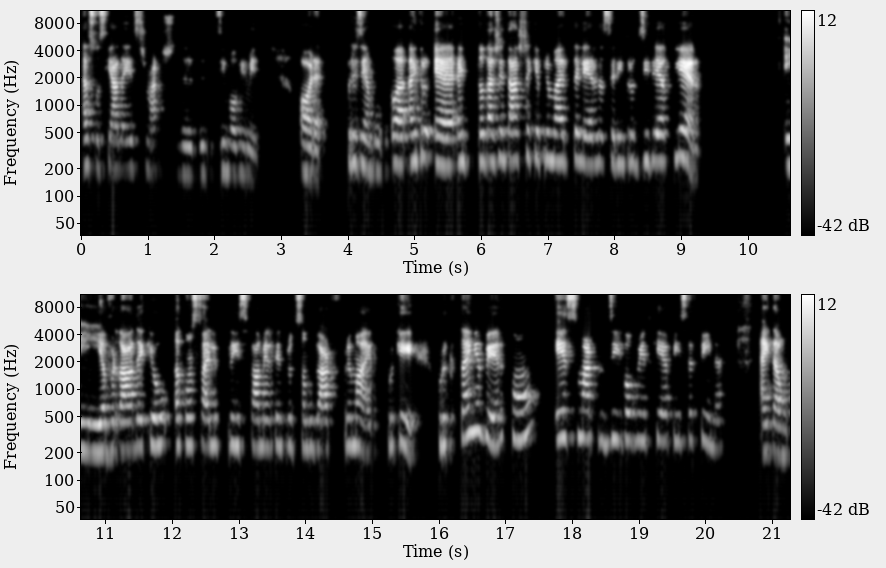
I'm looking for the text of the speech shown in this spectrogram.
associado a esses marcos de, de desenvolvimento. Ora, por exemplo, a, a, é, toda a gente acha que a primeira talher a ser introduzida é a colher. E a verdade é que eu aconselho principalmente a introdução do garfo primeiro. Porquê? Porque tem a ver com esse marco de desenvolvimento que é a pinça fina. Então,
